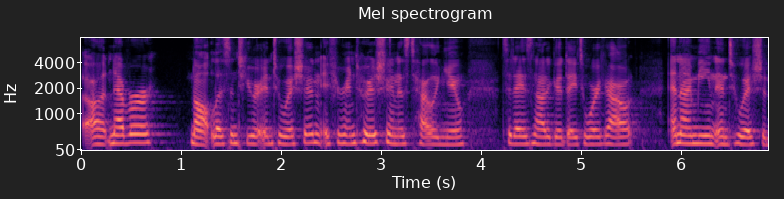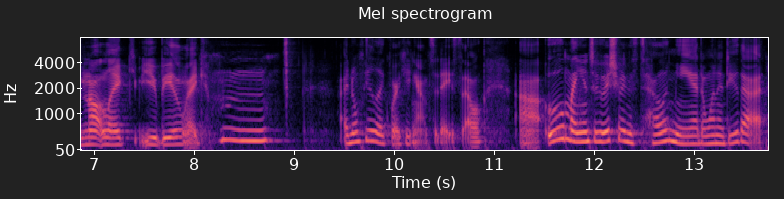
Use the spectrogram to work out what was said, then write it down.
Uh, never not listen to your intuition. If your intuition is telling you today is not a good day to work out, and I mean intuition, not like you being like, hmm, I don't feel like working out today. So, uh, ooh, my intuition is telling me I don't want to do that.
